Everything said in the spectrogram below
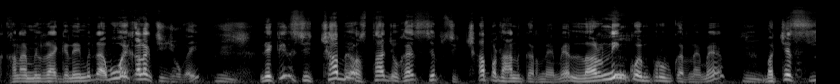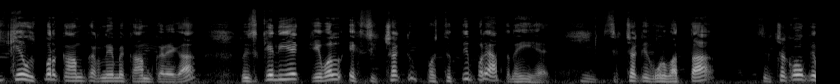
खाना मिल रहा है कि नहीं मिल रहा है वो एक अलग चीज़ हो गई। हम्म, लेकिन शिक्षा व्यवस्था जो है सिर्फ़ शिक्षा प्रदान करने में लर्निंग को इम्प्रूव करने में हम्म, बच्चे सीखे उस पर काम करने में काम करेगा तो इसके लिए केवल एक शिक्षक की उपस्थिति पर्याप्त नहीं है। शिक्षक की गुणवत्ता, शिक्षकों के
